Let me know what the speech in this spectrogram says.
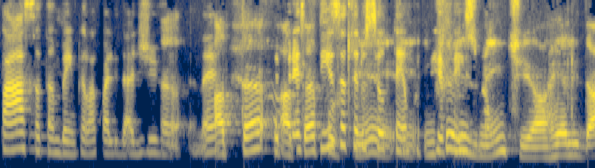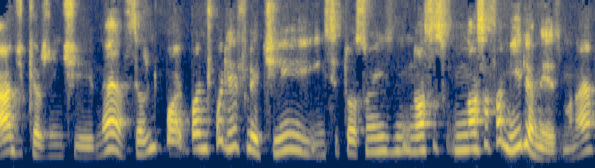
passa também pela qualidade de vida, é, né? Até, Você precisa até porque, ter o seu tempo Infelizmente, refeição. a realidade que a gente, né? A gente pode, a gente pode refletir em situações em nossa, em nossa família mesmo, né?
